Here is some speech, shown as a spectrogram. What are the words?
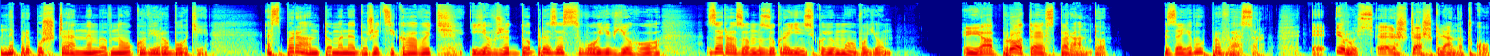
неприпущенними в науковій роботі. Есперанто мене дуже цікавить, і я вже добре засвоїв його заразом з українською мовою. Я проти есперанто, заявив професор. «Е, Ірусь, е, ще шкляночку.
